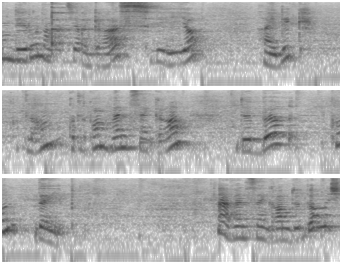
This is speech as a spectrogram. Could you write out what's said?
ونديرو la matière grasse اللي هي هايديك قلت لهم قلت لكم 25 grammes de beurre يكون دايب آه 25 grammes de beurre ماشي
